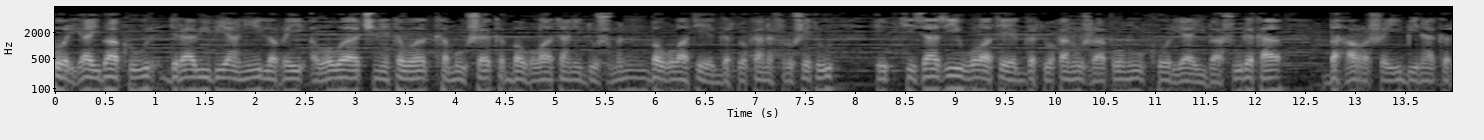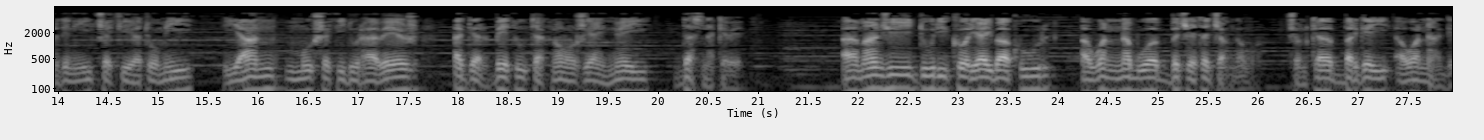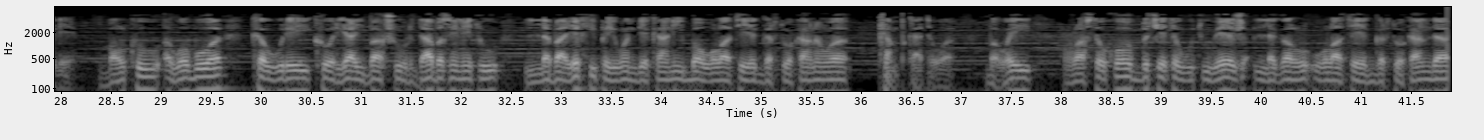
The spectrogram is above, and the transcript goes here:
کۆریای باکوور دراوی بیانی لە ڕێی ئەوەوە چنێتەوە کە مووشەک بە وڵاتانی دوژمن بە وڵاتە یەکگرتووەکان ئەفرۆشێت و ئیبتیزازی وڵاتە یەکگرتووەکان و ژاپۆن و کۆریای باشوور ئەکا بە هەڕەشەی بیناکردنی چەکی ئەتۆمی یان مووشەکی دوورهاوێژ ئەگەر بێت و تەکنۆڵۆژیای نوێی دەست نەکەوێت. ئامانجی دووری کۆریای باکوور ئەوە نەبووە بچێتە جەنگەوە چونکە بەرگەی ئەوە ناگرێ بەڵکو ئەوە بووە کە ورەی کۆریای باشوور دابەزێنێت و لە بایەخی پەیوەندەکانی بە وڵاتە یەکگرتووەکانەوە کەم بکاتەوە بەوەی ڕاستەوخۆ بچێتە وتوێژ لەگەڵ وڵاتە یەکگرتووەکاندا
